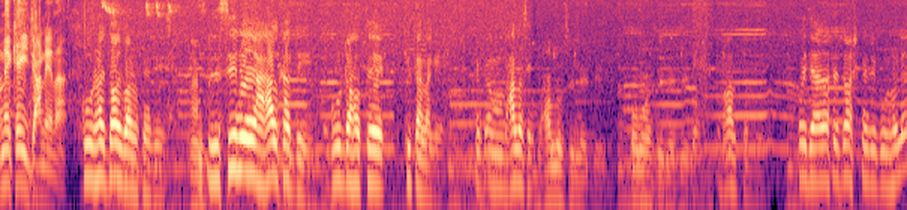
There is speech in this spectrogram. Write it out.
অনেকেই জানে না। গুড় হয় দশ বারো কেজি। চিনি হালকা দিই গুড়টা হতে তিতা লাগে। ভালো চিনি। ভালো কমা সিলেটি ভালো ওই দেখা যাচ্ছে দশ কেজি গুড় হলে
